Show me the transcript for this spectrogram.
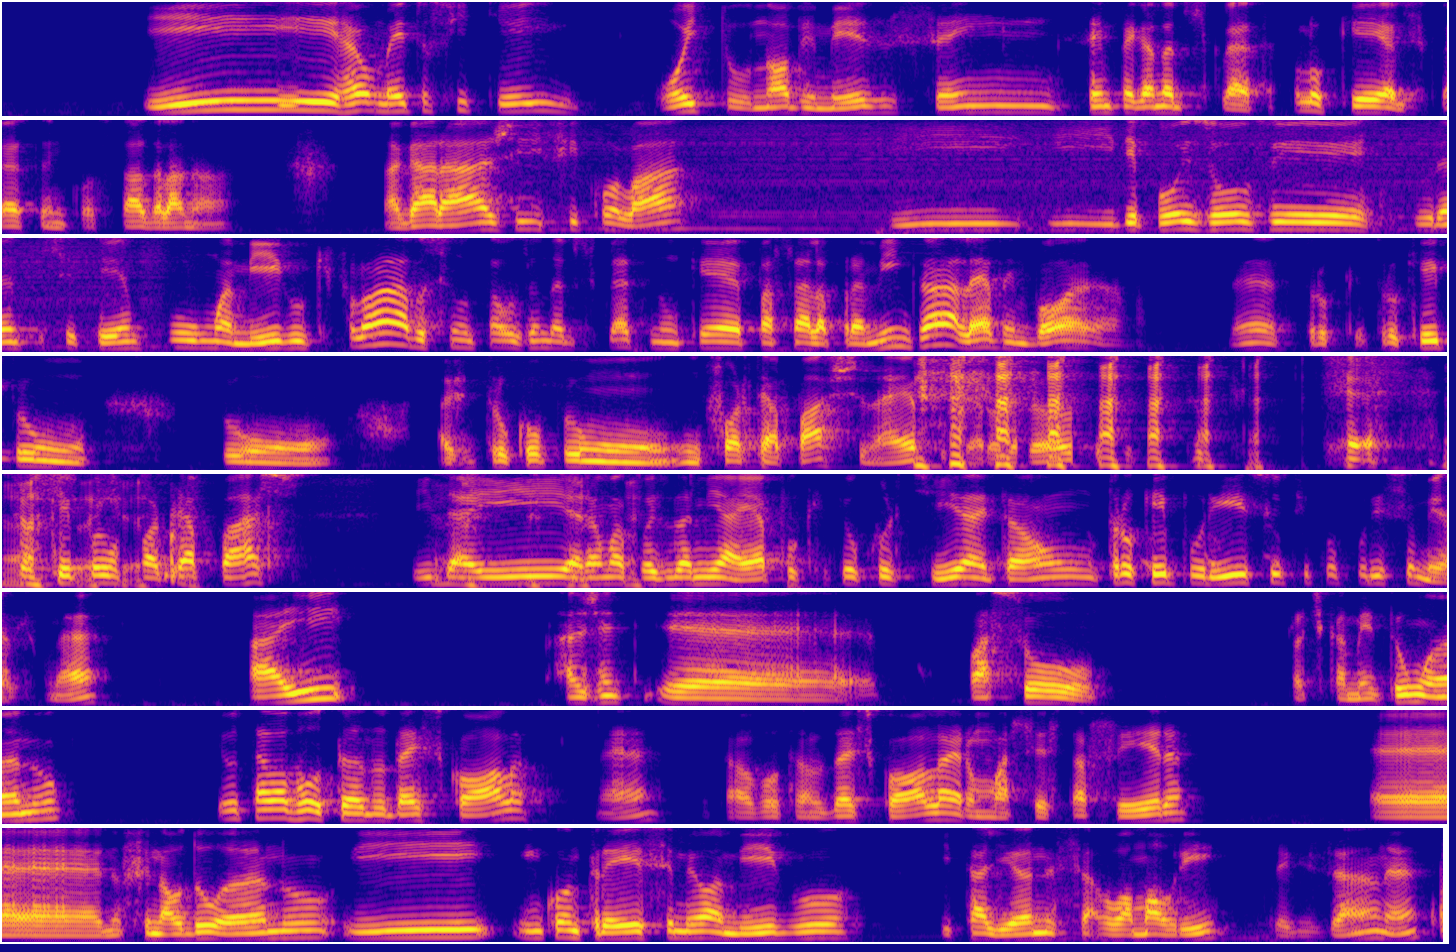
E realmente eu fiquei oito, nove meses sem, sem pegar na bicicleta. Coloquei a bicicleta encostada lá na, na garagem e ficou lá. E, e, depois houve, durante esse tempo, um amigo que falou: Ah, você não está usando a bicicleta, não quer passar ela para mim? Ah, leva embora. Né? Troquei, troquei para um, um, A gente trocou para um, um Forte Apache na época. Era, É, troquei por um Forte Apache. E daí era uma coisa da minha época que eu curtia, então troquei por isso e ficou por isso mesmo, né? Aí a gente é, passou praticamente um ano, eu estava voltando da escola, né? Estava voltando da escola, era uma sexta-feira, é, no final do ano, e encontrei esse meu amigo italiano, o Amauri Trevisan, né?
